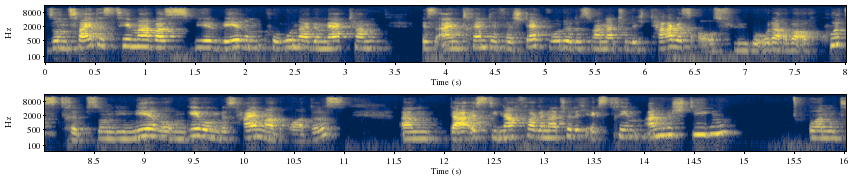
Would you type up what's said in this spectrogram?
so ein zweites Thema, was wir während Corona gemerkt haben, ist ein Trend, der verstärkt wurde. Das waren natürlich Tagesausflüge oder aber auch Kurztrips, so in die nähere Umgebung des Heimatortes. Ähm, da ist die Nachfrage natürlich extrem angestiegen. Und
